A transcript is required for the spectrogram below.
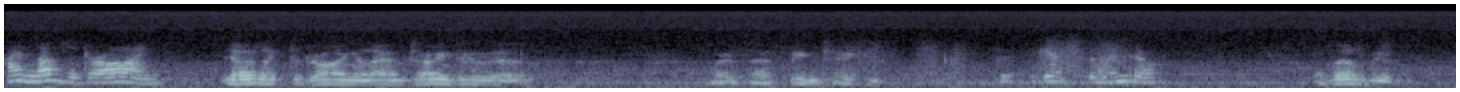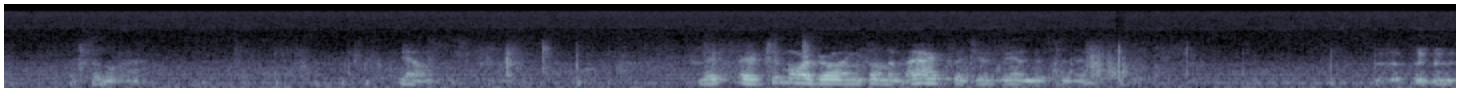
I love the drawing. Yeah, I like the drawing, and I'm trying to, uh, where's that being taken? Just against the window. Oh, that'll be a, a silver. Yeah. There, there are two more drawings on the back that you'd be interested in.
